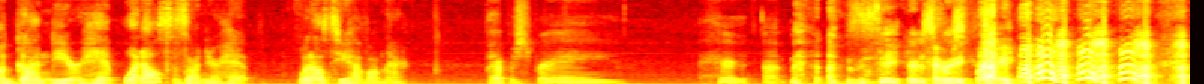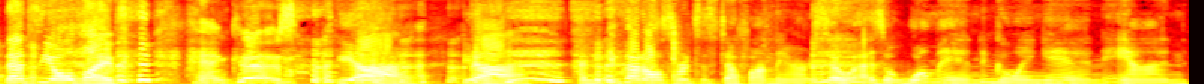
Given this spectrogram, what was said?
a gun to your hip. What else is on your hip? What else do you have on there? Pepper spray, hair. Uh, I was gonna say hairspray. Hairspray. That's the old life. Handcuffs. Yeah, yeah. I mean, you've got all sorts of stuff on there. So, as a woman going in, and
